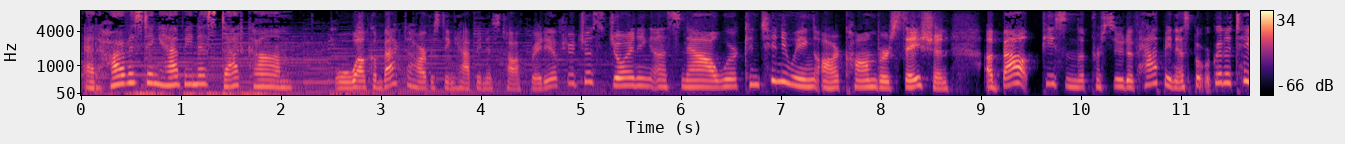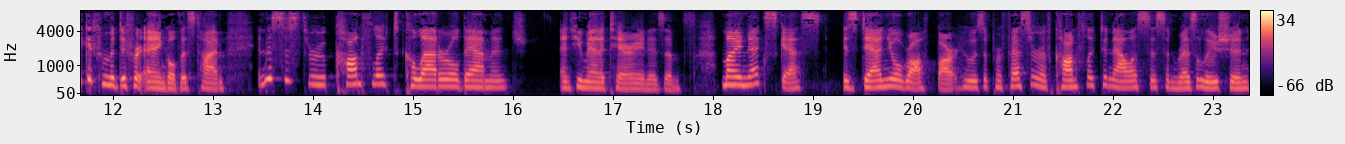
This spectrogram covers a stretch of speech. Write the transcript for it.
at HarvestingHappiness.com. Welcome back to Harvesting Happiness Talk Radio. If you're just joining us now, we're continuing our conversation about peace and the pursuit of happiness, but we're going to take it from a different angle this time. And this is through conflict, collateral damage, and humanitarianism. My next guest is Daniel Rothbart, who is a professor of conflict analysis and resolution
